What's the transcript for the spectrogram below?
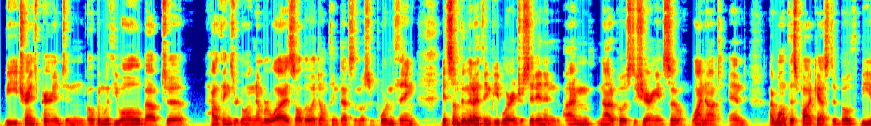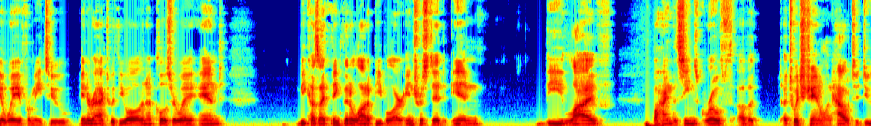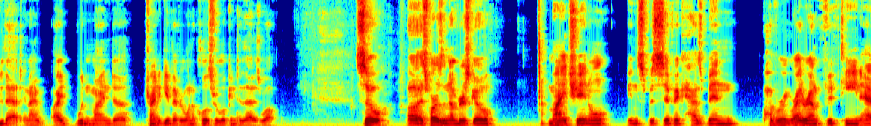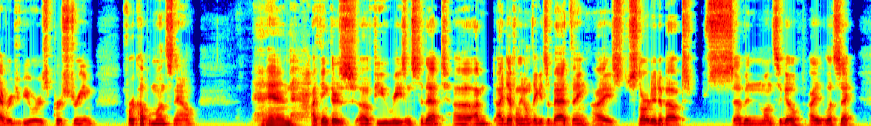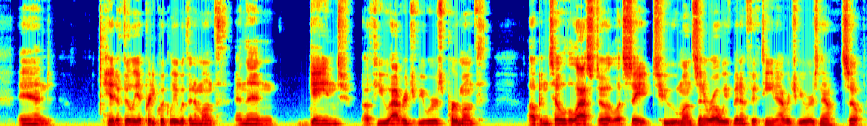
be transparent and open with you all about uh, how things are going number wise, although I don't think that's the most important thing. It's something that I think people are interested in, and I'm not opposed to sharing it, so why not? And I want this podcast to both be a way for me to interact with you all in a closer way, and because I think that a lot of people are interested in the live behind the scenes growth of a, a Twitch channel and how to do that. And I, I wouldn't mind uh, trying to give everyone a closer look into that as well. So, uh, as far as the numbers go, my channel in specific has been hovering right around 15 average viewers per stream for a couple months now. And I think there's a few reasons to that. Uh, I'm I definitely don't think it's a bad thing. I started about seven months ago, I let's say, and hit affiliate pretty quickly within a month and then gained a few average viewers per month up until the last uh, let's say two months in a row we've been at 15 average viewers now. So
